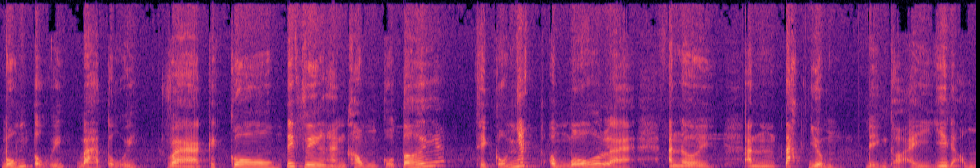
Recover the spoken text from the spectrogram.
4 tuổi 3 tuổi. Và cái cô tiếp viên hàng không của tới á, thì cổ nhắc ông bố là, anh ơi, anh tắt dùm điện thoại di động.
